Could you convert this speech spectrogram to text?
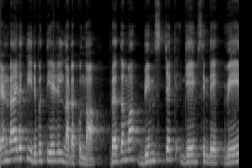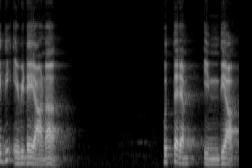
രണ്ടായിരത്തി ഇരുപത്തിയേഴിൽ നടക്കുന്ന പ്രഥമ ബിംസ്റ്റെക് ഗെയിംസിന്റെ വേദി എവിടെയാണ്? ഉത്തരം ഇന്ത്യ.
